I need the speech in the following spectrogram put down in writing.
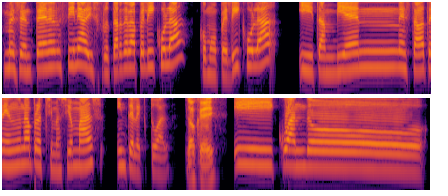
me senté en el cine a disfrutar de la película como película y también estaba teniendo una aproximación más intelectual. Ok. Y cuando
